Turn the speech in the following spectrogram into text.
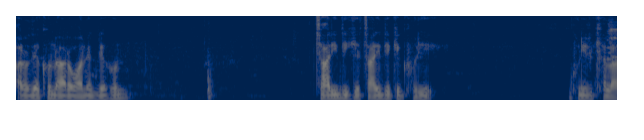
আরও দেখুন আরও অনেক দেখুন। চারিদিকে চারিদিকে ঘুরি ঘুড়ির খেলা।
